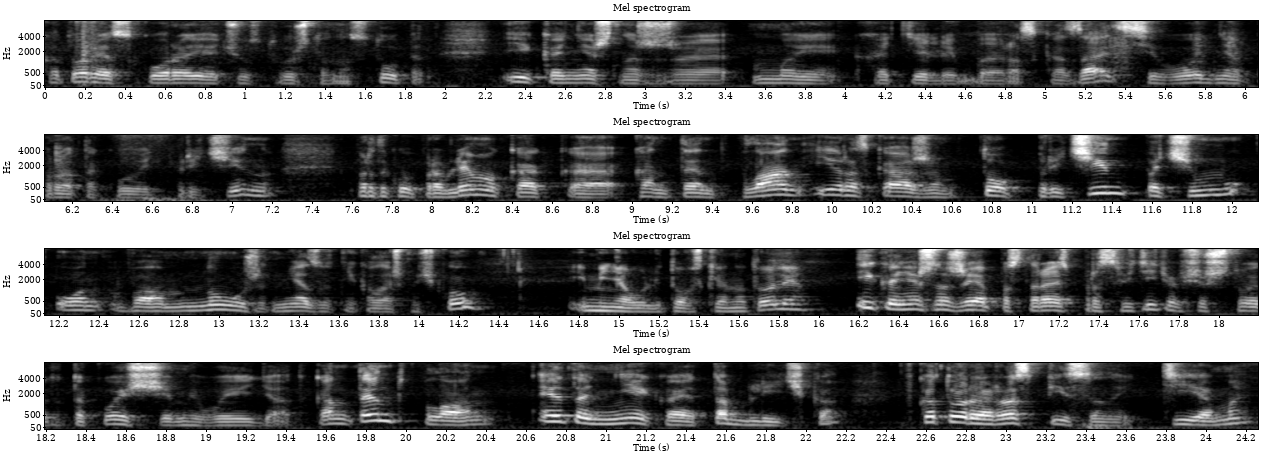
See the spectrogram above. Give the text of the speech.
которое скоро, я чувствую, что наступит. И, конечно же, мы хотели бы рассказать сегодня про такую причину, про такую проблему, как э, контент-план, и расскажем топ причин, почему он вам нужен. Меня зовут Николай Шмычков. И меня Улитовский Анатолий. И, конечно же, я постараюсь просветить вообще, что это такое, с чем его едят. Контент-план – это некая табличка, в которой расписаны темы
